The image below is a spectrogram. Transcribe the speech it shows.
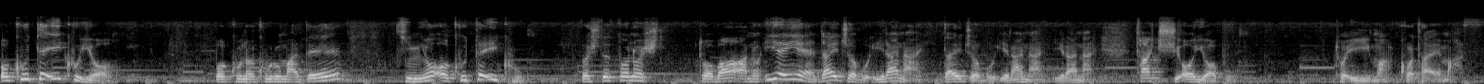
送っていくよ。僕の車で君を送っていく。そしてその人はあのいえいえ大丈夫いらない。大丈夫いらないいらない。タクシーを呼ぶ。と言います答えます。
